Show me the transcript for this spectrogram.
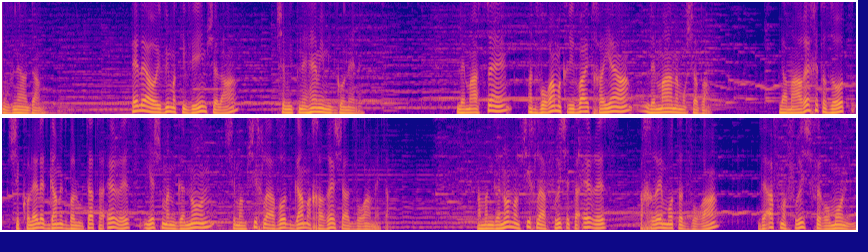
ובני אדם. אלה האויבים הטבעיים שלה, שמפניהם היא מתגוננת. למעשה, הדבורה מקריבה את חייה למען המושבה. למערכת הזאת, שכוללת גם את בלוטת הארס, יש מנגנון שממשיך לעבוד גם אחרי שהדבורה מתה. המנגנון ממשיך להפריש את הארס אחרי מות הדבורה, ואף מפריש פרומונים,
